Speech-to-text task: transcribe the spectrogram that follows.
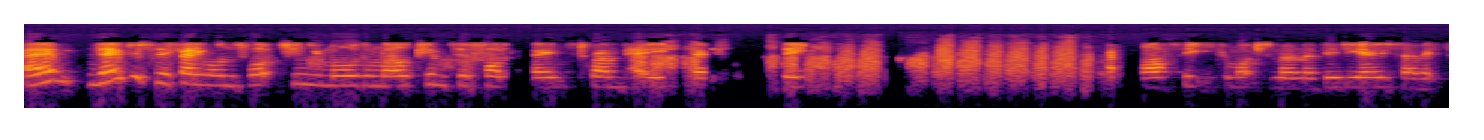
Um, no, just if anyone's watching, you're more than welcome to follow my Instagram page. See, last week you can watch some of my videos. So it's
